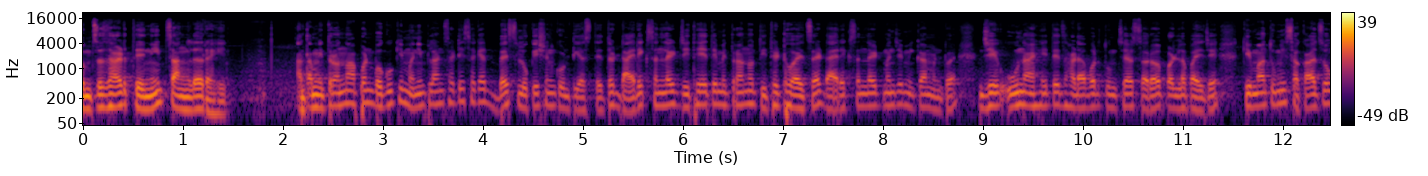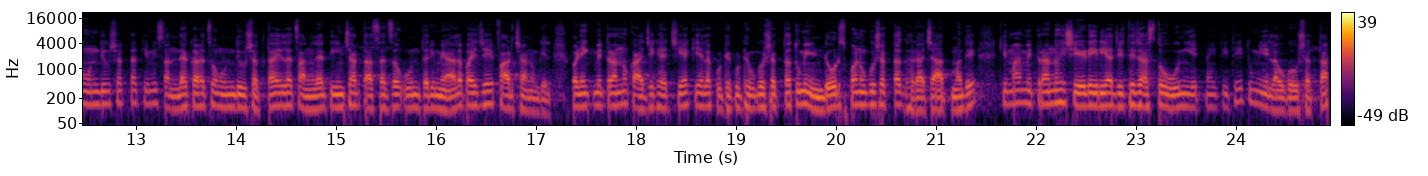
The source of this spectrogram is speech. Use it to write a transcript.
तुमचं झाड त्यांनी चांगलं राहील. आता मित्रांनो आपण बघू की मनी प्लांटसाठी सगळ्यात बेस्ट लोकेशन कोणती असते? तर डायरेक्ट सनलाईट जिथे येते मित्रांनो तिथे ठेवायचं आहे. डायरेक्ट सनलाईट म्हणजे मी काय म्हणतो आहे जे ऊन आहे ते झाडावर तुमच्या सरळ पडलं पाहिजे. किंवा तुम्ही सकाळचं ऊन देऊ शकता किंवा संध्याकाळचं ऊन देऊ शकता. याला चांगल्या तीन चार तासाचं ऊन तरी मिळालं पाहिजे हे फार छान उगेल पण एक मित्रांनो काळजी घ्यायची आहे की याला कुठे कुठे उगू शकता. तुम्ही इंडोर्स पण उगू शकता घराच्या आतमध्ये. किंवा मित्रांनो हे शेड एरिया जिथे जास्त ऊन येत नाही तिथे तुम्ही याला उगवू शकता.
